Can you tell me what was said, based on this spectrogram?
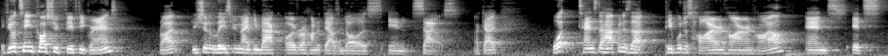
if your team costs you 50 grand, right? You should at least be making back over $100,000 in sales, okay? What tends to happen is that people just hire and hire and hire, and it's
